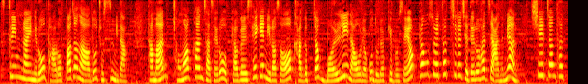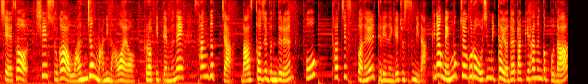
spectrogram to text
streamline으로 바로 빠져나와도 좋습니다. 다만 정확한 자세로 벽을 세게 밀어서 가급적 멀리 나오려고 노력해보세요. 평소에 터치를 제대로 하지 않으면 실전 터치에서 실수가 완전 많이 나와요. 그렇기 때문에 상급자, masters 분들은 꼭 터치 습관을 들이는 게 좋습니다. 그냥 맹목적으로 50m 8바퀴 하는 것보다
